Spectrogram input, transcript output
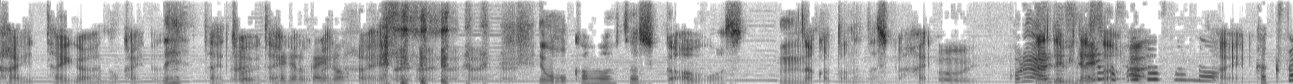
はい、タイガーの会のね、タイガーの会の。タはい。でも他は確か、うん、なかったな、確か。はい。これはあれですね。なんで皆さんあ斉藤さんのはい拡散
